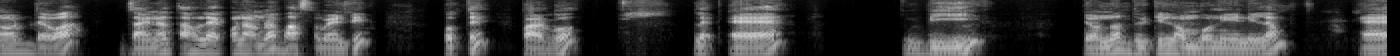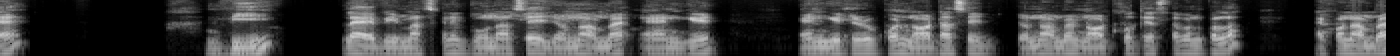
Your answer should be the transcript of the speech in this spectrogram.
নট দেওয়া যায় না, তাহলে এখন আমরা বাস্তবায়নটি করতে পারব। এ বি জন্য দুইটি লম্ব নিয়ে নিলাম। এ বি এ বির মাঝখানে গুণ আছে, এই জন্য আমরা এন গেট এন গেটের উপর নট আছে এর জন্য আমরা নট প্রতিস্থাপন করলাম। এখন আমরা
